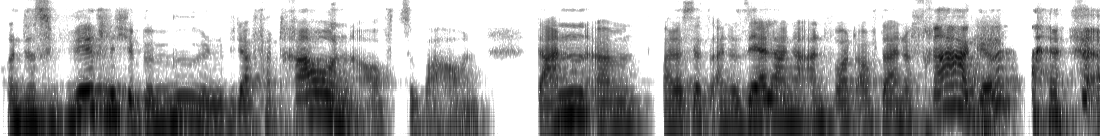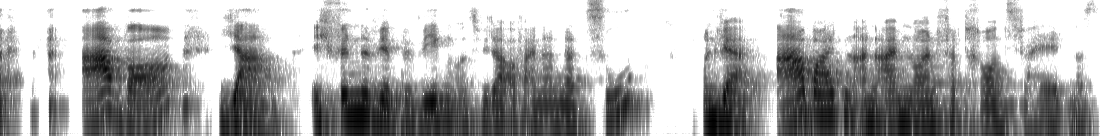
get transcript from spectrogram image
und das wirkliche Bemühen, wieder Vertrauen aufzubauen, dann ähm, war das jetzt eine sehr lange Antwort auf deine Frage. Aber ja, ich finde, wir bewegen uns wieder aufeinander zu und wir arbeiten an einem neuen Vertrauensverhältnis,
